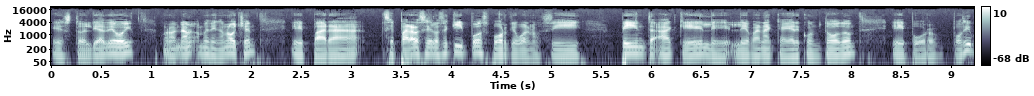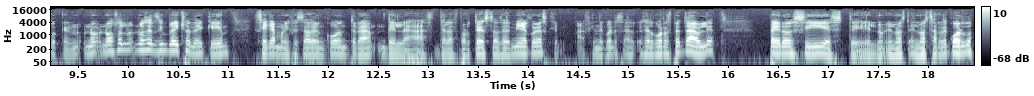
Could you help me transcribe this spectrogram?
esto el día de hoy, bueno, más bien eh, para separarse de los equipos, porque bueno, si pinta a que le, van a caer con todo eh, por, por sí, porque no, no, no, es el simple hecho de que se haya manifestado en contra de las, de las protestas del miércoles, que a fin de cuentas es algo respetable, pero sí, este, el no, no, estar de acuerdo,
